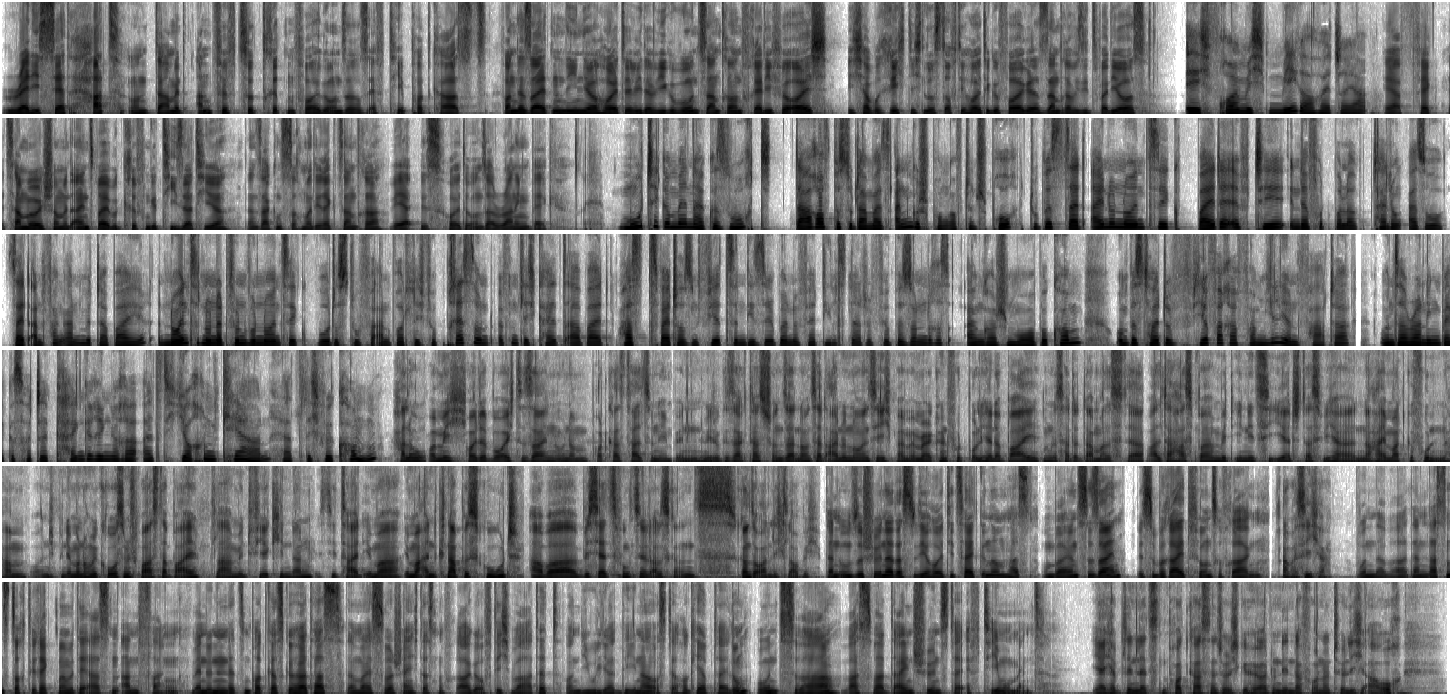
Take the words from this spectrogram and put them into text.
Ready Set hat und damit Anpfiff zur dritten Folge unseres FT-Podcasts. Von der Seitenlinie heute wieder wie gewohnt Sandra und Freddy für euch. Ich habe richtig Lust auf die heutige Folge. Sandra, wie sieht's bei dir aus? Ich freue mich mega heute, ja. Perfekt. Jetzt haben wir euch schon mit ein, zwei Begriffen geteasert hier. Dann sag uns doch mal direkt, Sandra, wer ist heute unser Running Back? Mutige Männer gesucht, Darauf bist du damals angesprungen auf den Spruch. Du bist seit 91 bei der FT in der Footballabteilung, also seit Anfang an mit dabei. 1995 wurdest du verantwortlich für Presse- und Öffentlichkeitsarbeit, hast 2014 die silberne Verdienstnadel für besonderes Engagement bekommen und bist heute vierfacher Familienvater. Unser Running Back ist heute kein geringerer als Jochen Kern. Herzlich willkommen. Hallo, freue mich heute bei euch zu sein und am Podcast teilzunehmen. Bin, wie du gesagt hast, schon seit 1991 beim American Football hier dabei. Das hatte damals der Walter Hasper mit initiiert, dass wir hier eine Heimat gefunden haben. Und ich bin immer noch mit großem Spaß dabei. Klar, mit vier Kindern ist die Zeit immer, immer ein knappes Gut, aber bis jetzt funktioniert alles ganz, ganz ordentlich, glaube ich. Dann umso schöner, dass du dir heute die Zeit genommen hast, um bei uns zu sein. Bist du bereit für unsere Fragen? Aber sicher. Wunderbar, dann lass uns doch direkt mal mit der ersten anfangen. Wenn du den letzten Podcast gehört hast, dann weißt du wahrscheinlich, dass eine Frage auf dich wartet von Julia Dehner aus der Hockeyabteilung. Und zwar, was war dein schönster FT-Moment? Ja, ich habe den letzten Podcast natürlich gehört und den davor natürlich auch.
